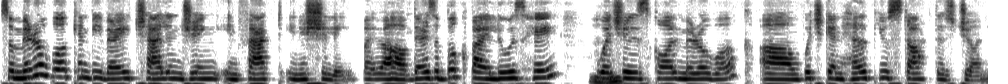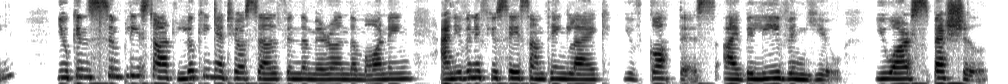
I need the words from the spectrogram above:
so mirror work can be very challenging, in fact, initially. But uh, there's a book by Louise Hay, mm-hmm. which is called Mirror Work, uh, which can help you start this journey. You can simply start looking at yourself in the mirror in the morning. And even if you say something like, You've got this, I believe in you, you are special,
